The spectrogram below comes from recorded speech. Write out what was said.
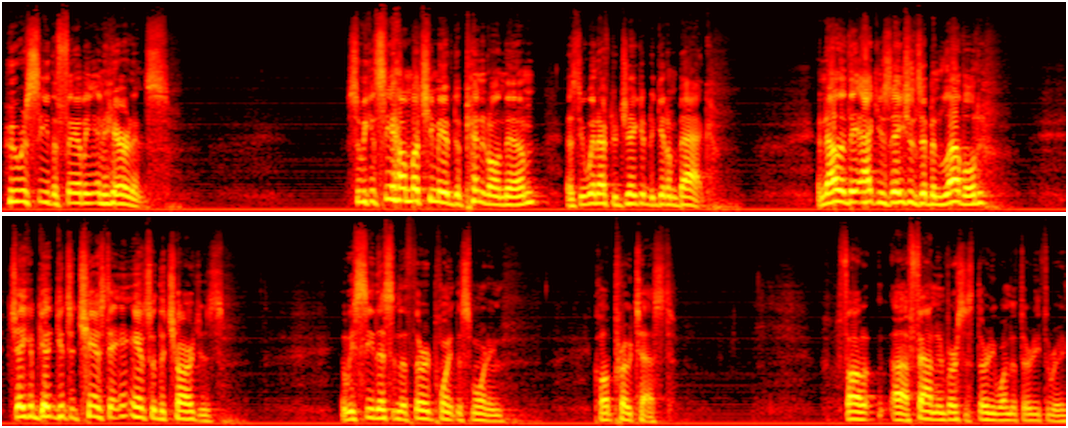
who received the family inheritance. So we can see how much he may have depended on them as he went after Jacob to get him back. And now that the accusations have been leveled, Jacob get, gets a chance to answer the charges. And we see this in the third point this morning called protest, uh, found in verses 31 to 33.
